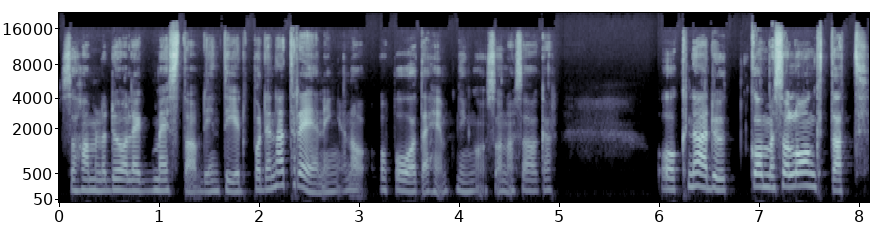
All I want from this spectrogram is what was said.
så hamnar du och lägger mest av din tid på den här träningen och, och på återhämtning och sådana saker. Och när du kommer så långt att,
